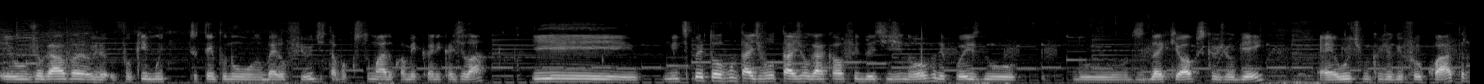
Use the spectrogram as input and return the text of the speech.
Eu jogava, eu foquei muito tempo no, no Battlefield, estava acostumado com a mecânica de lá. E me despertou a vontade de voltar a jogar Call of Duty de novo, depois do, do dos Black Ops que eu joguei. É, o último que eu joguei foi o 4.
